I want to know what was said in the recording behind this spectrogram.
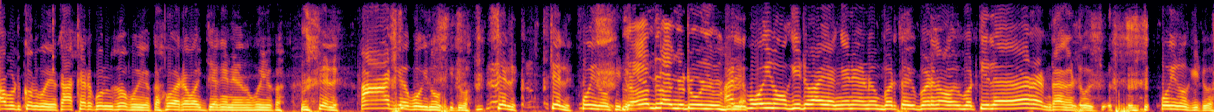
അവിടേക്കൊന്ന് പോയോ കൊണ്ടത് പോയേക്ക ഓരോ വജ്ജ എങ്ങനെയാണ് പോയേക്ക ചെൽ. ആദ്യം പോയി നോക്കിട്ട് വാ. ചെൽ ചെൽ പോയി നോക്കിട്ട് വാ. ഞാൻ അങ്ങോട്ട് പോയി അല്ല പോയി നോക്കിട്ട് വാ എങ്ങനെയാണ് ഇവിടുത്തെ ഇവിടെ ഇവിടത്തിലേറെ ഉണ്ട് അങ്ങോട്ട് പോയി. പോയി നോക്കിട്ട് വാ.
